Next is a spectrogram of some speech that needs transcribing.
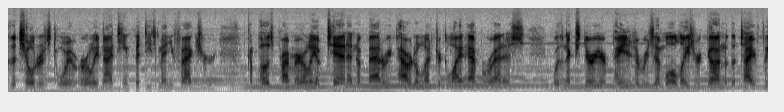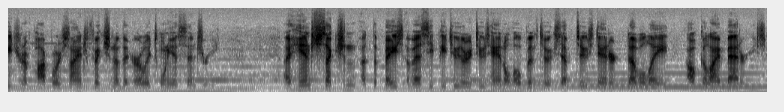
is a children's toy of early 1950s manufacture, composed primarily of tin and a battery-powered electric light apparatus, with an exterior painted to resemble a laser gun of the type featured in popular science fiction of the early 20th century. A hinged section at the base of SCP-232's handle opens to accept two standard AA alkaline batteries.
